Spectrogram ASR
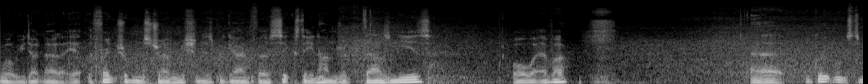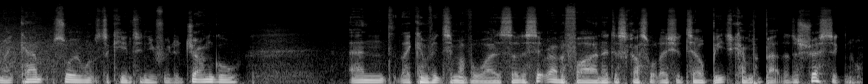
well, you don't know that yet. The French woman's transmission has begun for 1600,000 years, or whatever. Uh, the group wants to make camp. Sawyer wants to continue through the jungle, and they convince him otherwise. So they sit around a fire and they discuss what they should tell Beach Camp about the distress signal.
